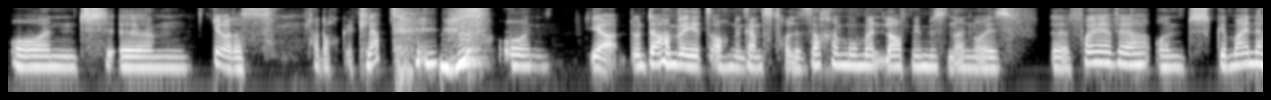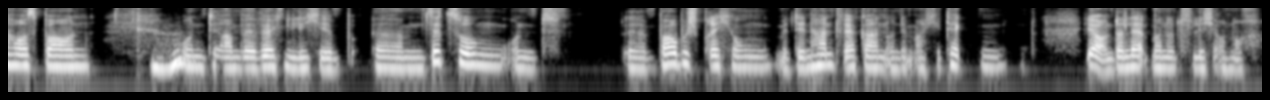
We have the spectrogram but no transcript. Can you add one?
Und ähm, ja, das hat auch geklappt. Mhm. Und ja, und da haben wir jetzt auch eine ganz tolle Sache im Moment laufen. Wir müssen ein neues äh, Feuerwehr- und Gemeindehaus bauen. Mhm. Und da haben wir wöchentliche ähm, Sitzungen und äh, Baubesprechungen mit den Handwerkern und dem Architekten. Ja, und da lernt man natürlich auch noch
